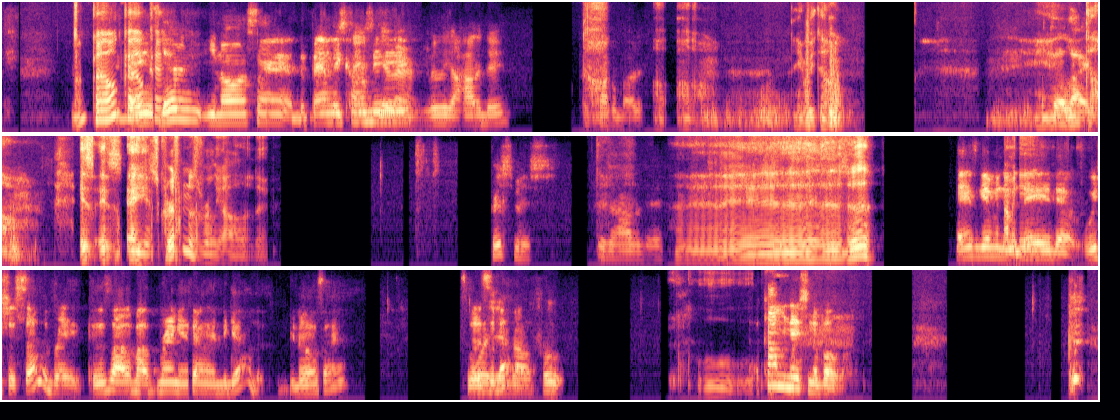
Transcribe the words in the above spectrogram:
Okay, okay, okay. Thanksgiving, you know what I'm saying? The family Is come here. really a holiday? Let's talk about it. Oh, oh. Here we go. Here feel we like- go. Is is hey? Is Christmas really a holiday? Christmas is a holiday. Uh, Thanksgiving is I mean- a day that we should celebrate because it's all about bringing family together. You know what I'm saying? That's what it's about. about food? ooh. A combination of both.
